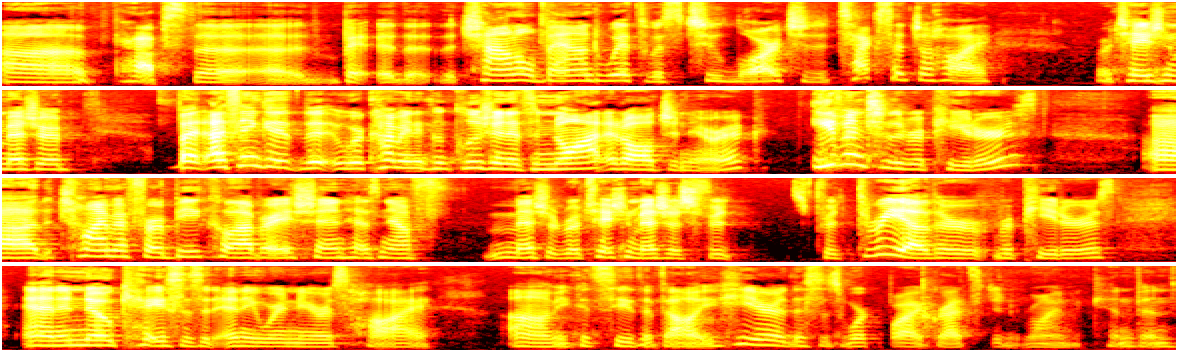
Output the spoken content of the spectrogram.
uh, perhaps the, uh, the, the, channel bandwidth was too large to detect such a high rotation measure. But I think it, we're coming to the conclusion it's not at all generic, even to the repeaters. Uh, the CHIME FRB collaboration has now measured rotation measures for, for three other repeaters, and in no case is it anywhere near as high. Um, you can see the value here. This is work by grad student Ryan McKinven.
